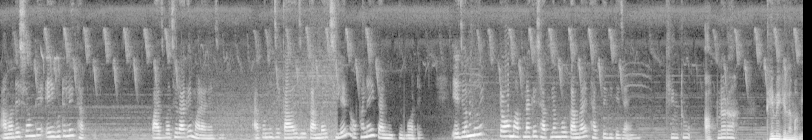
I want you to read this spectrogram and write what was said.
আমাদের সঙ্গে এই হোটেলেই থাকতো পাঁচ বছর আগে মারা গেছেন। আপনি যে কাল যে কামরায় ছিলেন ওখানেই তার মৃত্যু ঘটে। এজন্যই টম আপনাকে সাত নম্বর কামরায় থাকতে দিতে চায়নি কিন্তু আপনারা থেমে গেলাম আমি।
